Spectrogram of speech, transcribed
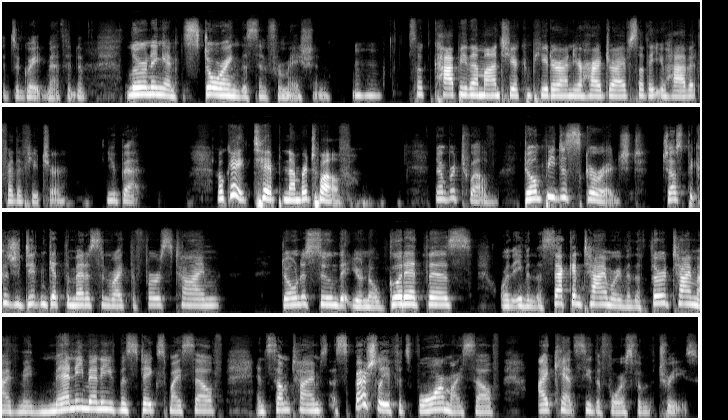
it's a great method of learning and storing this information. Mm-hmm. So copy them onto your computer on your hard drive so that you have it for the future. You bet. Okay, tip number 12. Number 12, don't be discouraged. Just because you didn't get the medicine right the first time don't assume that you're no good at this, or even the second time, or even the third time. I've made many, many mistakes myself. And sometimes, especially if it's for myself, I can't see the forest from the trees.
